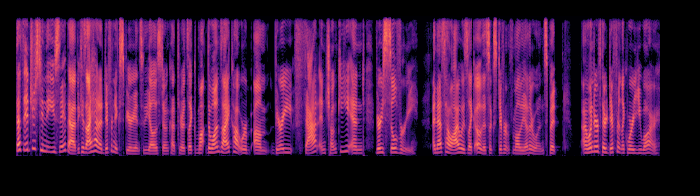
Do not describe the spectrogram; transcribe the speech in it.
that's interesting that you say that because I had a different experience with Yellowstone cutthroats. Like my, the ones I caught were um, very fat and chunky and very silvery, and that's how I was like, oh, this looks different from all the other ones. But I wonder if they're different, like where you are.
